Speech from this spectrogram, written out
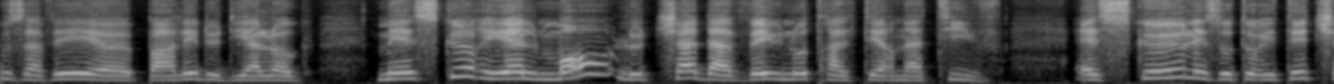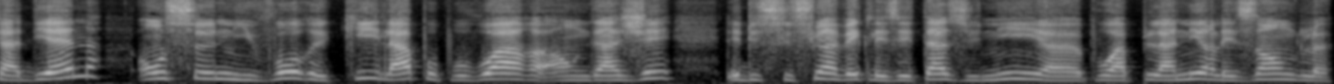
Vous avez euh, parlé de dialogue, mais est-ce que réellement le Tchad avait une autre alternative? Est-ce que les autorités tchadiennes ont ce niveau requis là pour pouvoir engager des discussions avec les États-Unis euh, pour aplanir les angles,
